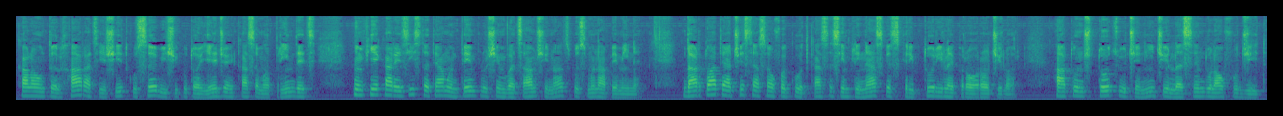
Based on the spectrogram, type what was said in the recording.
ca la un tâlhar ați ieșit cu săbii și cu toiege ca să mă prindeți, în fiecare zi stăteam în templu și învățam și n-ați pus mâna pe mine. Dar toate acestea s-au făcut ca să se împlinească scripturile prorocilor. Atunci toți ucenicii lăsându-l au fugit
